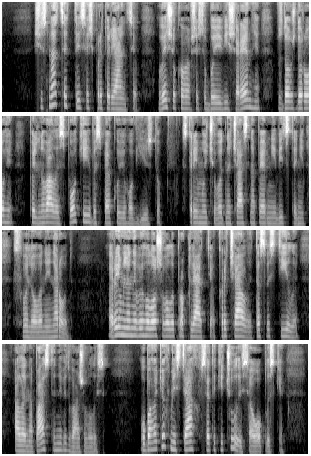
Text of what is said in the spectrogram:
16 тисяч преторіанців, вишукувавшись у бойові шеренги вздовж дороги, пильнували спокій і безпеку його в'їзду, стримуючи водночас на певній відстані схвильований народ. Римляни виголошували прокляття, кричали та свистіли, але напасти не відважувались. У багатьох місцях все-таки чулися оплески.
